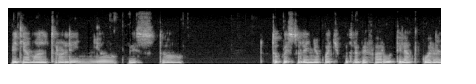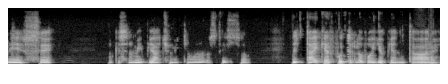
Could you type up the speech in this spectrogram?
vediamo altro legno, questo tutto questo legno qua ci potrebbe fare utile anche quello lì se anche se non mi piace mettiamolo lo stesso. Il tiger food lo voglio piantare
